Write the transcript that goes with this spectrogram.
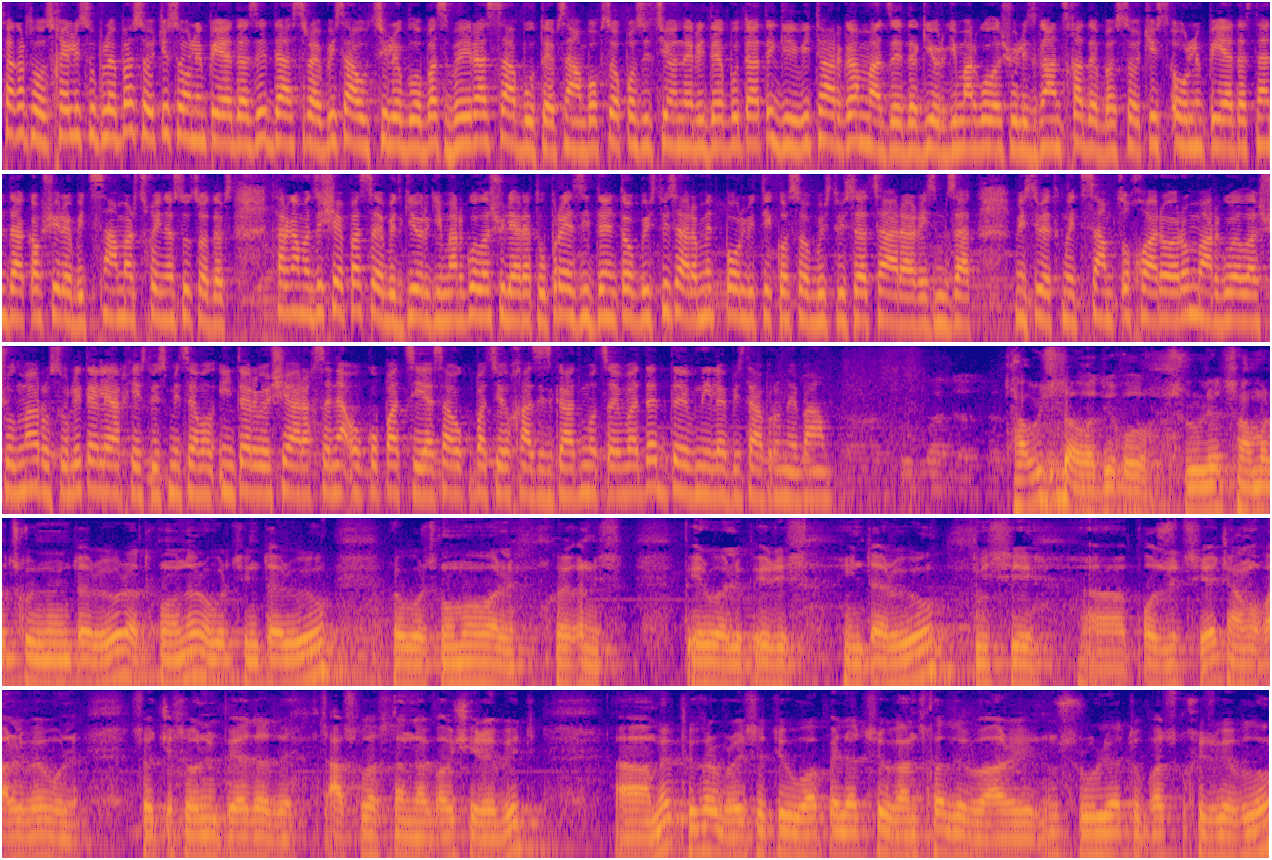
საქართველოს ხელისუფლება სოჭის ოლიმპიადაზე დასწრების აუცილებლობას ვერ ასაბუთებს, ამბობს ოპოზიციონერი დეპუტატი გივი თარგამაძე და გიორგი მარგულაშვილის განცხადება სოჭის ოლიმპიადასთან დაკავშირებით სამარცხინოს უწოდებს. თარგამაძის შეფასებით გიორგი მარგულაშვილი არათუ პრეზიდენტობისთვის, არამედ პოლიტიკოსობისთვისაც არ არის მზად. მისივე თქმით, სამწუხაროა, რომ მარგულაშვილმა რუსული ტელეარხისთვის მიცემულ ინტერვიუში არ ახსენა ოკუპაცია, საოკუპაციო ხაზის გადმოწევა და დევნილების დაბრუნება. თავისთავად იყო სრულიად სამარცხვინო ინტერვიუ, რა თქმა უნდა, როგორც ინტერვიუ, როგორც მომავალი ქვეყნის პირველი პირის ინტერვიუ, მისი პოზიცია ჩამოყალიბებული სოჭის ოლიმპიადაზე წასვლასთან დაკავშირებით. მე ვფიქრობ, რომ ესეთი უაპელაციო განცხადება არის სრულიად უპასუხისმგებლო.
